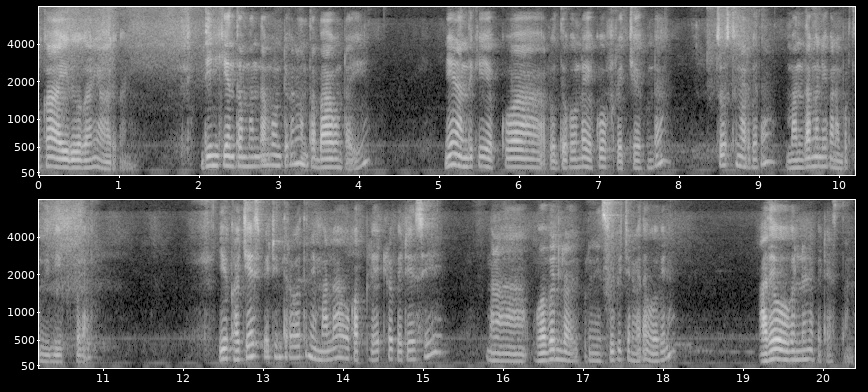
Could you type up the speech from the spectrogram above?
ఒక ఐదు కానీ ఆరు కానీ దీనికి ఎంత మందంగా ఉంటే కానీ అంత బాగుంటాయి. నేను అందుకే ఎక్కువ రుద్దకుండా ఎక్కువ ఫ్రెష్ చేయకుండా చూస్తున్నారు కదా మందంగానే కనబడుతుంది ఇది కూడా. ఇవి కట్ చేసి పెట్టిన తర్వాత నేను మళ్ళీ ఒక ప్లేట్లో పెట్టేసి మన ఓవెన్లో ఇప్పుడు నేను చూపించాను కదా ఓవెన్ అదే ఓవెన్లోనే పెట్టేస్తాను.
